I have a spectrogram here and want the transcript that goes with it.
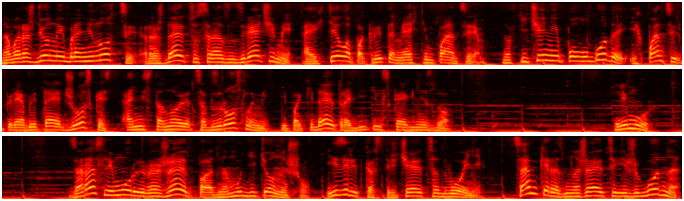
Новорожденные броненосцы рождаются сразу зрячими, а их тело покрыто мягким панцирем. Но в течение полугода их панцирь приобретает жесткость, они становятся взрослыми и покидают родительское гнездо. Лемур за раз лемуры рожают по одному детенышу, изредка встречаются двойни. Самки размножаются ежегодно,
